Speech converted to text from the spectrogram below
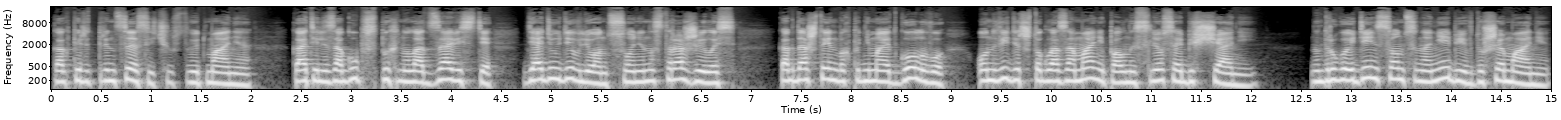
как перед принцессой, чувствует Маня. Катя Лизагуб вспыхнула от зависти, дядя удивлен, Соня насторожилась. Когда Штейнбах поднимает голову, он видит, что глаза Мани полны слез и обещаний. На другой день солнце на небе и в душе Мани.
